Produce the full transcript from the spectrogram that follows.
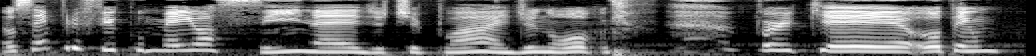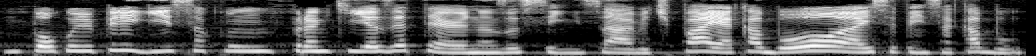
eu sempre fico meio assim, né? De tipo, ai, de novo. Porque eu tenho um pouco de preguiça com franquias eternas, assim, sabe? Tipo, ai, acabou, aí você pensa, acabou.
